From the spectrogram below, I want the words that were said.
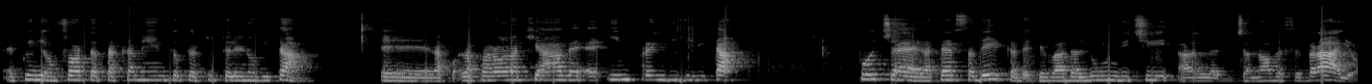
Eh? E quindi è un forte attaccamento per tutte le novità. Eh, la, la parola chiave è imprendibilità. Poi c'è la terza decade che va dall'11 al 19 febbraio,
